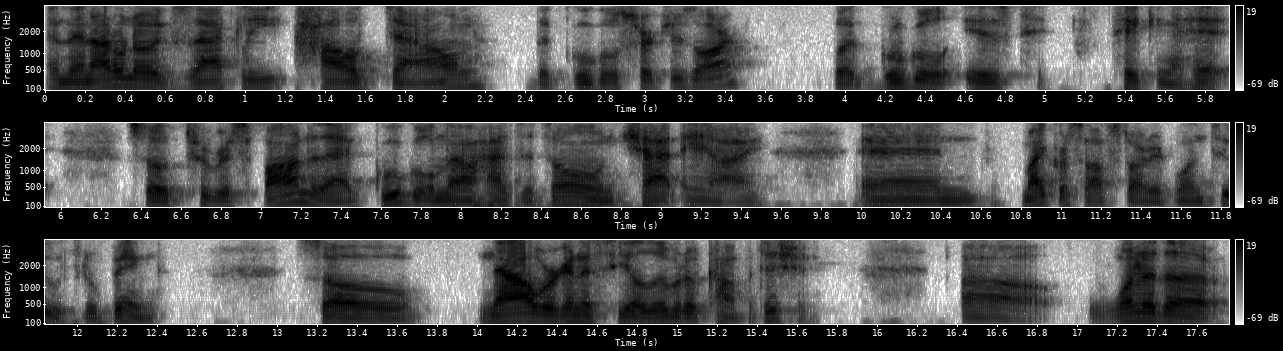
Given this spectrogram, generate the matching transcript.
And then I don't know exactly how down the Google searches are, but Google is t- taking a hit. So to respond to that, Google now has its own chat AI, and Microsoft started one too through Bing. So now we're going to see a little bit of competition. Uh, one of the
